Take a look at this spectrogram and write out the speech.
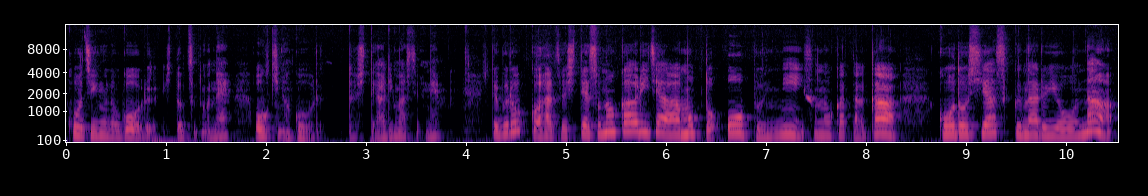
コーチングのゴール一つのね大きなゴールとしてありますよね。でブロックを外してその代わりじゃあもっとオープンにその方が行動しやすくなるような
